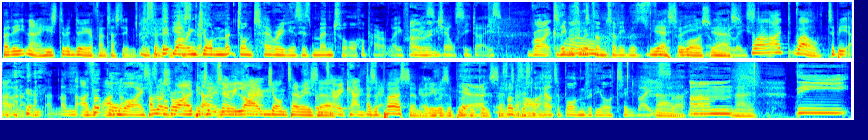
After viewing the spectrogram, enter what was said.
But he, no, he's been doing a fantastic. It's a bit worrying. definitely. John John Terry is his mentor, apparently, from Oh, his really? Chelsea days, Right, because he was with them till he was. 14 Yes, he was. Yes. Well. I well to be. I, I, I, don't- I'm not, Football-wise, I'm not sure I particularly Terry like John Terry as John a, Terry can as a person, Yeah. but he was a bloody yeah, good as centre long as it's not how to bond with your teammates. No. uh, yeah. Um, no, The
